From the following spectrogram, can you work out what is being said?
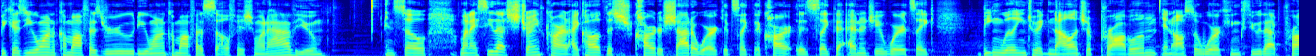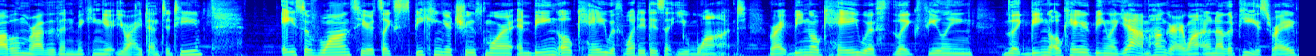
Because you want to come off as rude you want to come off as selfish and what have you. And so when I see that strength card, I call it the card of shadow work. It's like the card, it's like the energy where it's like being willing to acknowledge a problem and also working through that problem rather than making it your identity. Ace of wands here it's like speaking your truth more and being okay with what it is that you want right? Being okay with like feeling like being okay with being like yeah i'm hungry. I want another piece right?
